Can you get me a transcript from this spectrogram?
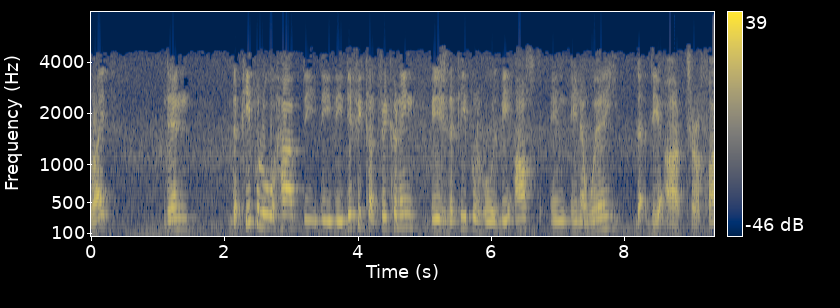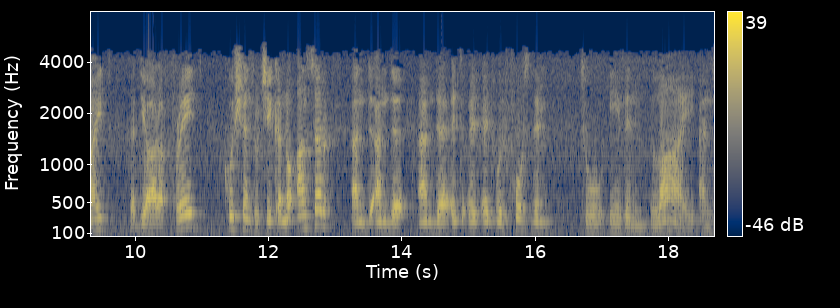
Right? Then the people who have the, the, the difficult reckoning is the people who will be asked in, in a way that they are terrified, that they are afraid, questions which they cannot answer, and, and, uh, and uh, it, it, it will force them to even lie and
